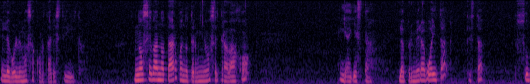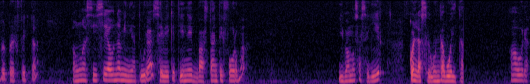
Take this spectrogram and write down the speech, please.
y le volvemos a cortar este hilito. No se va a notar cuando terminemos el trabajo y ahí está. La primera vuelta que está súper perfecta aún así sea una miniatura, se ve que tiene bastante forma. Y vamos a seguir con la segunda vuelta. Ahora,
